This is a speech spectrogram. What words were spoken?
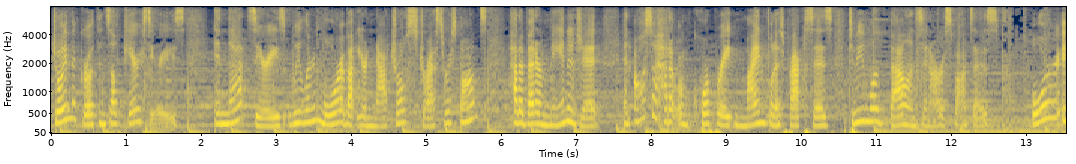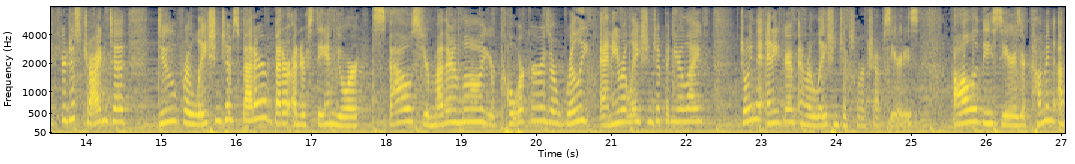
join the Growth and Self Care series. In that series, we learn more about your natural stress response, how to better manage it, and also how to incorporate mindfulness practices to be more balanced in our responses. Or if you're just trying to do relationships better, better understand your spouse, your mother in law, your coworkers, or really any relationship in your life, join the Enneagram and Relationships Workshop series. All of these series are coming up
